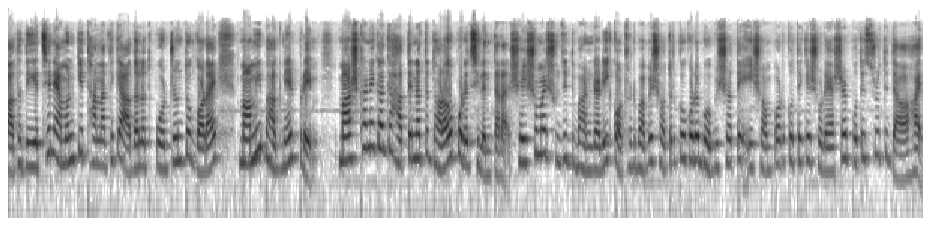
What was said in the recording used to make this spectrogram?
বাধা দিয়েছেন, এমনকি থানা থেকে আদালত পর্যন্ত গড়ায় মামি ভাগ্নের প্রেম। মাসখানেক আগে হাতে নাতে ধরাও পড়েছিলেন তারা। সেই সময় সুজিত ভান্ডারী কঠোরভাবে সতর্ক করে ভবিষ্যতে এই সম্পর্ক থেকে সরে আসার প্রতিশ্রুতি দেওয়া হয়।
